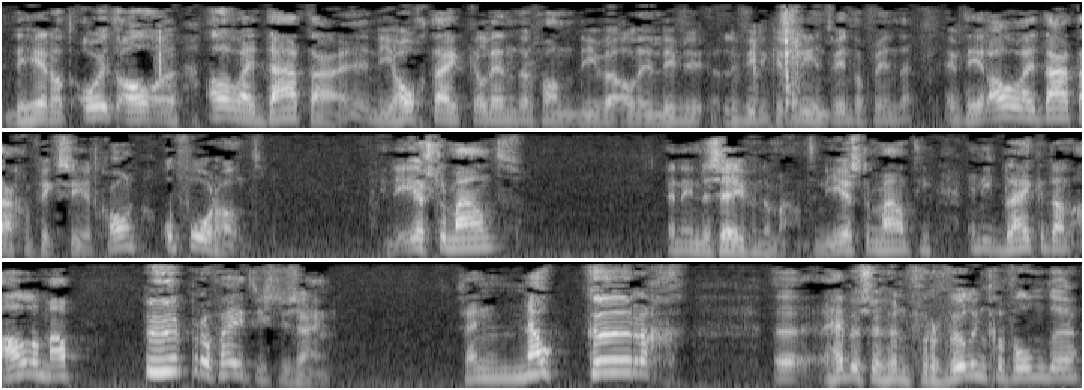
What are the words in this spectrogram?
de Heer had ooit al uh, allerlei data, hè, die hoogtijdkalender van, die we al in Leviticus 23 vinden, heeft de Heer allerlei data gefixeerd, gewoon op voorhand. In de eerste maand en in de zevende maand. In die eerste maand, die, en die blijken dan allemaal puur profetisch te zijn. Zijn nauwkeurig, hebben ze hun vervulling gevonden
